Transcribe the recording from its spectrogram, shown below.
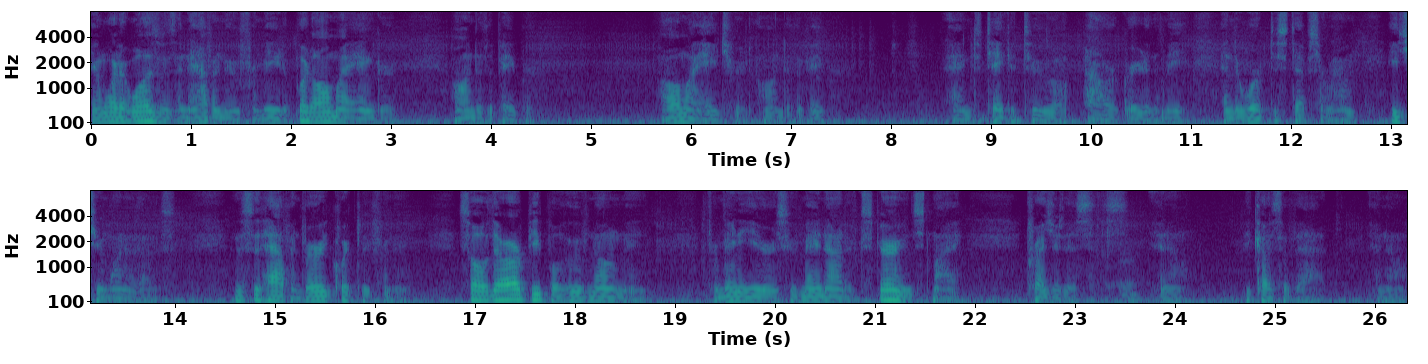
And what it was was an avenue for me to put all my anger onto the paper, all my hatred onto the paper, and to take it to a power greater than me, and to work the steps around each and one of those. And this has happened very quickly for me. So there are people who've known me for many years who may not have experienced my prejudices, you know, because of that, you know.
